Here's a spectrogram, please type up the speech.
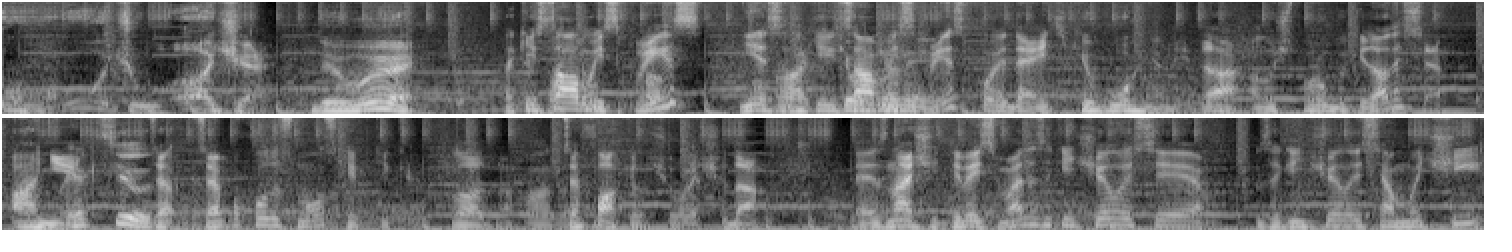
Ого, чуваче. Диви. Такий Опа, самий тут спис? Ні, це А, такий тільки самий вогняний. спис, по ідеї, тільки вогняний, да. А ну ще спробуй кидатися. А, А ні. як цілити? Це, це походу смолскіп тільки. Ладно, А, це да. факел, чуваче, да. Е, значить, дивись, у мене закінчилися, закінчилися мечі,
